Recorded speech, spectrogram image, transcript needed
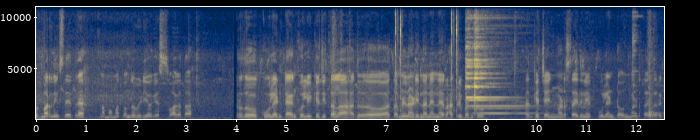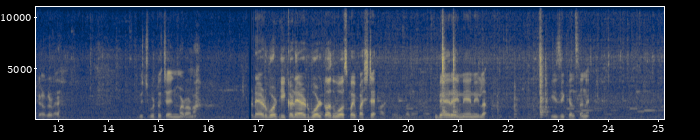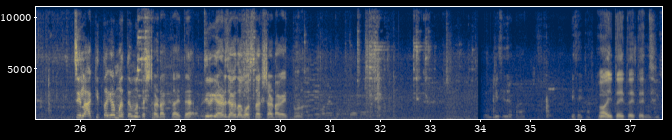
Good morning ಸ್ನೇಹಿತರೆ, ನಮ್ಮ ಮತ್ತೊಂದು ವಿಡಿಯೋಗೆ ಸ್ವಾಗತ. ಇದ್ರದ್ದು ಕೂಲೆಂಟ್ ಟ್ಯಾಂಕು ಲೀಕೇಜ್ ಇತ್ತಲ್ಲ, ಅದು ತಮಿಳ್ನಾಡಿಂದ ನೆನ್ನೆ ರಾತ್ರಿ ಬಂತು. ಅದಕ್ಕೆ ಚೇಂಜ್ ಮಾಡಿಸ್ತಾ ಇದ್ದೀನಿ ಕೂಲೆಂಟ್ ಡೌನ್ ಮಾಡ್ತಾ ಇದ್ದಾರೆ ಕೆಳಗಡೆ. ಬಿಚ್ಚಿಬಿಟ್ಟು ಚೇಂಜ್ ಮಾಡೋಣ. ಈ ಕಡೆ ಎರಡು ಬೋಲ್ಟ್ ಈ ಕಡೆ ಎರಡು ಬೋಲ್ಟು ಅದು ಓಸ್ ಪೈಪ್ ಅಷ್ಟೇ. ಬೇರೆ ಇನ್ನೇನಿಲ್ಲ. ಈಸಿ ಕೆಲಸನೇ. ಚೀಲ ಹಾಕಿತ್ತಾಗೆ ಮತ್ತೆ ಮತ್ತೆ ಸ್ಟಾರ್ಟ್ ಆಗ್ತಾ ಐತೆ. ತಿರುಗಿ ಎರಡು ಜಾಗದಾಗ ಹೊಸ್ದಾಗ ಸ್ಟಾರ್ಟ್ ಆಗೈತೆ ನೋಡು. ಹಾಂ ಐತೆ ಐತೆ ಐತೆ ಐತೆ.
